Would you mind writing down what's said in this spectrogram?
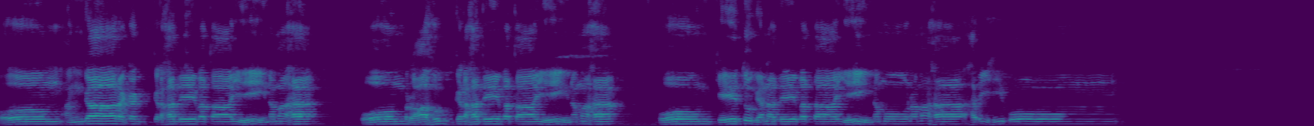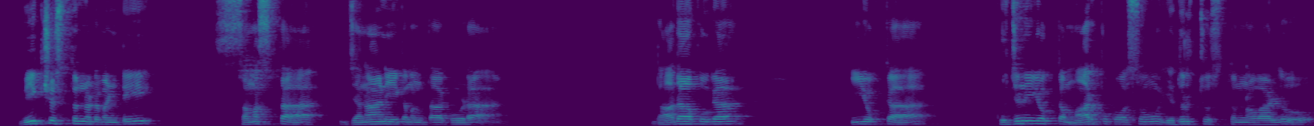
ఓం ఓం అంగారకగ్రహదేవతాయై నమ. ఓం రాహుగ్రహదేవతాయై నమ. ఓం కేతుగణదేవతాయై నమో నమ. హరి ఓం. వీక్షిస్తున్నటువంటి సమస్త జనానీకమంతా కూడా దాదాపుగా ఈ యొక్క కుజుని యొక్క మార్పు కోసం ఎదురు చూస్తున్న వాళ్ళు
